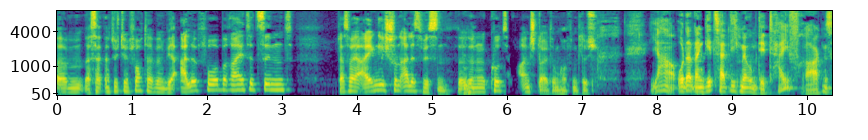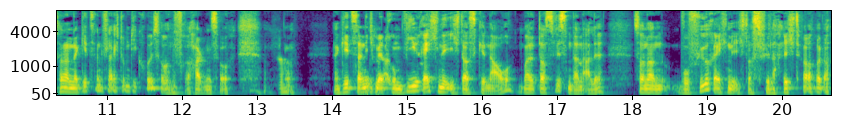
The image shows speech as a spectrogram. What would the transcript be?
Ähm, das hat natürlich den Vorteil, wenn wir alle vorbereitet sind, dass wir ja eigentlich schon alles wissen. Das ist eine kurze Veranstaltung hoffentlich. Ja, oder dann geht es halt nicht mehr um Detailfragen, sondern da geht es dann vielleicht um die größeren Fragen. So. Ja. Dann geht es dann nicht mehr darum, wie rechne ich das genau, weil das wissen dann alle, sondern wofür rechne ich das vielleicht oder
